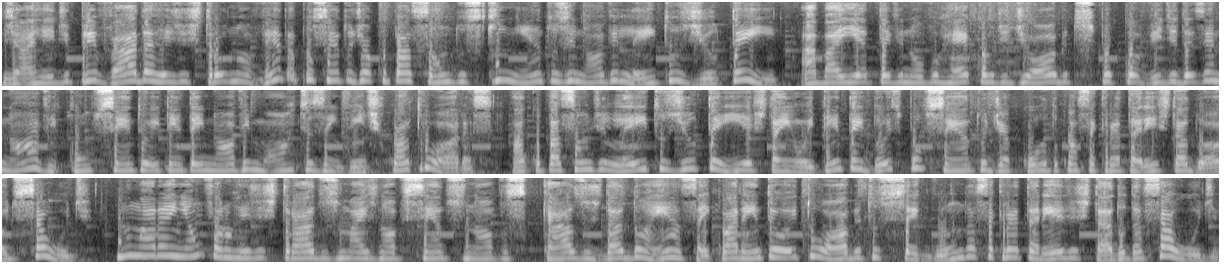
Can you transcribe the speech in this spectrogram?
Já a rede privada registrou 90% de ocupação dos 509 leitos de UTI. A Bahia teve novo recorde de óbitos por Covid-19, com 189 mortes em 24 horas. A ocupação de leitos de UTI está em 82%, de acordo com a Secretaria Estadual de Saúde. No Maranhão foram registrados mais 900 novos casos da doença e 48 óbitos, segundo a Secretaria de Estado da Saúde.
